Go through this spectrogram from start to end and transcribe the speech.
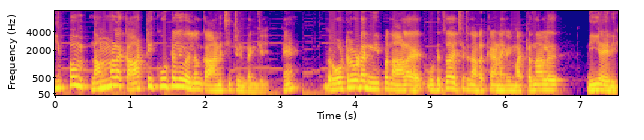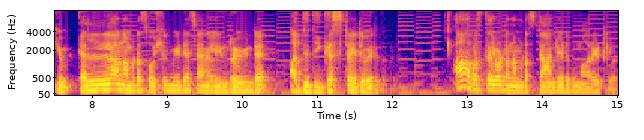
ഇപ്പം നമ്മളെ കാട്ടിക്കൂട്ടൽ വല്ലതും കാണിച്ചിട്ടുണ്ടെങ്കിൽ ഏഹ് റോട്ടിലൂടെ നീ ഇപ്പം നാളെ ഉടുത്ത വെച്ചിട്ട് നടക്കുകയാണെങ്കിൽ മറ്റന്നാൾ നീ ആയിരിക്കും എല്ലാം നമ്മുടെ സോഷ്യൽ മീഡിയ ചാനൽ ഇന്റർവ്യൂവിന്റെ അതിഥി ഗസ്റ്റായിട്ട് വരുന്നത്. ആ അവസ്ഥയിലോട്ടാണ് നമ്മുടെ സ്റ്റാൻഡേർഡ് ഇപ്പം മാറിയിട്ടുള്ളത്.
